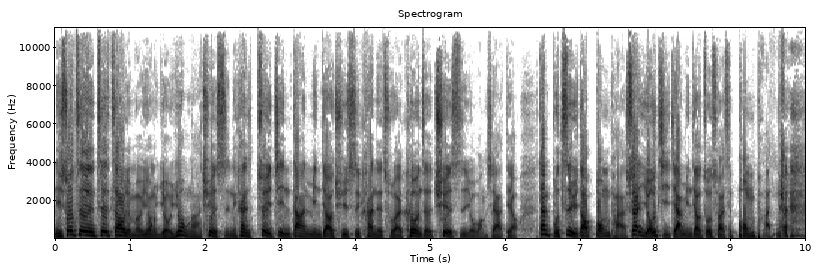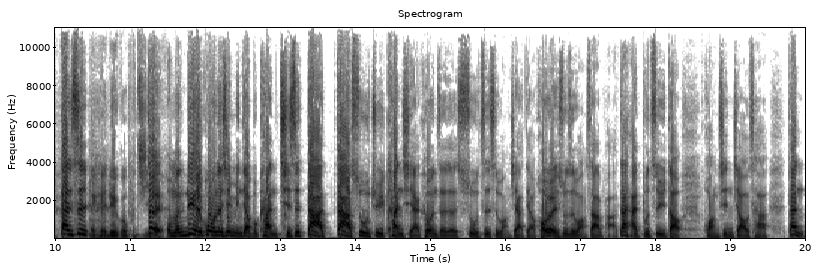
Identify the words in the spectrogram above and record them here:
你说这这招有没有用？有用啊，确实。你看最近，当然民调趋势看得出来，柯文哲确实有往下掉，但不至于到崩盘。虽然有几家民调做出来是崩盘的，但是那可以略过不计。对，我们略过那些民调不看，其实大大数据看起来，柯文哲的数字是往下掉，侯友宜数字往上爬，但还不至于到黄金交叉。但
